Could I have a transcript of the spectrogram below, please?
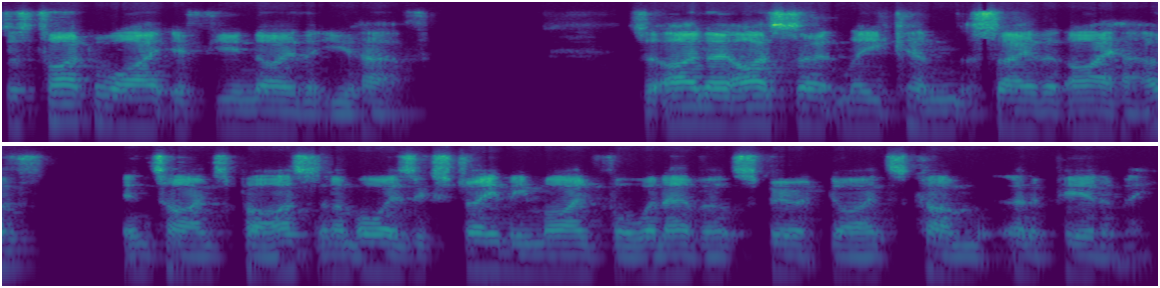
Just type a y if you know that you have. So I know I certainly can say that I have in times past, and I'm always extremely mindful whenever spirit guides come and appear to me.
